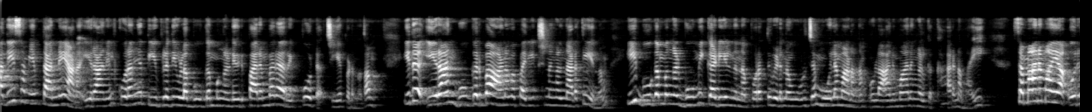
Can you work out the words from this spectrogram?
അതേസമയം തന്നെയാണ് ഇറാനിൽ കുറഞ്ഞ തീവ്രതയുള്ള ഭൂകമ്പങ്ങളുടെ ഒരു പരമ്പര റിപ്പോർട്ട് ചെയ്യപ്പെടുന്നത്. ഇത് ഇറാൻ ഭൂഗർഭ ആണവ പരീക്ഷണങ്ങൾ നടത്തിയെന്നും ഈ ഭൂകമ്പങ്ങൾ ഭൂമിക്കടിയിൽ നിന്ന് പുറത്തുവിടുന്ന ഊർജം മൂലമാണെന്നും ഉള്ള അനുമാനങ്ങൾക്ക് കാരണമായി. സമാനമായ ഒരു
